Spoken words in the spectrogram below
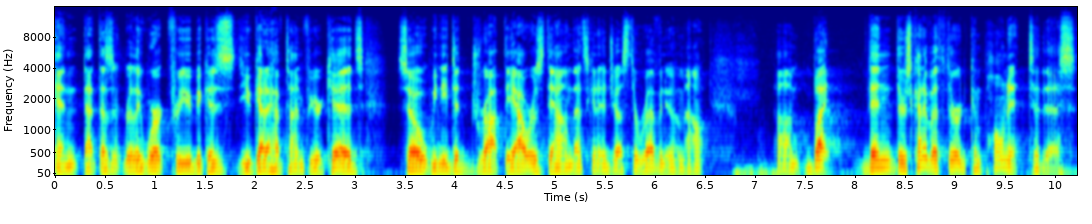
And that doesn't really work for you because you've got to have time for your kids. So we need to drop the hours down. That's going to adjust the revenue amount. Um, but then there's kind of a third component to this.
